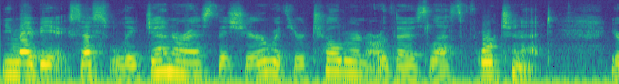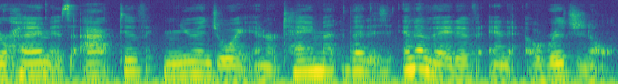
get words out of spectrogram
You may be excessively generous this year with your children or those less fortunate. Your home is active and you enjoy entertainment that is innovative and original.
